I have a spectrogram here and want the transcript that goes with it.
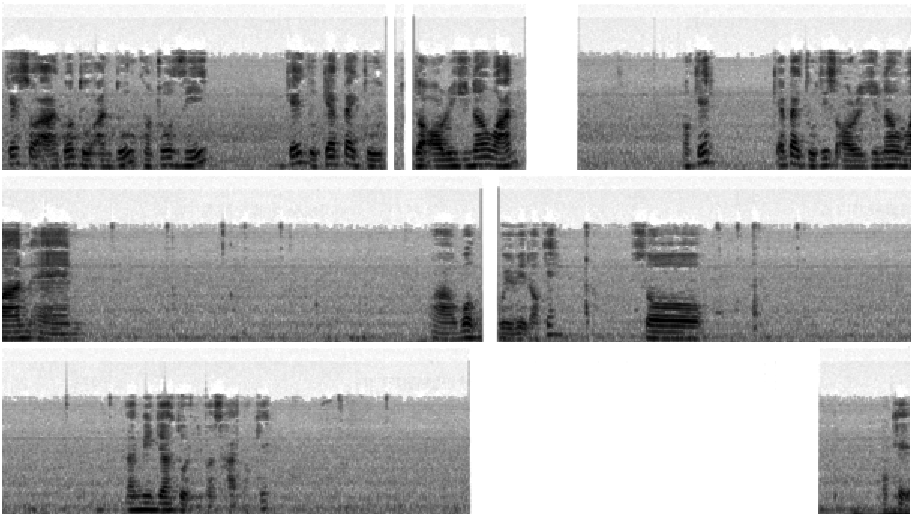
Okay so I'm going to undo control Z okay to get back to the original one. Okay get back to this original one and uh, work with it okay? So let me just do inverse height okay okay.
